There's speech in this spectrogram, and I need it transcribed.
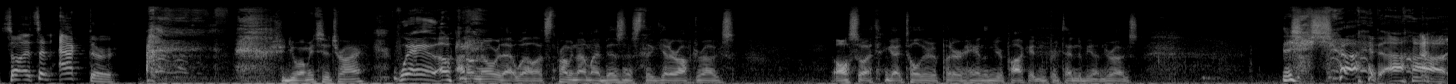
So it's an actor. Should you want me to try? Wait, okay. I don't know her that well. It's probably not my business to get her off drugs. Also, I think I told her to put her hand in your pocket and pretend to be on drugs. Shut up.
